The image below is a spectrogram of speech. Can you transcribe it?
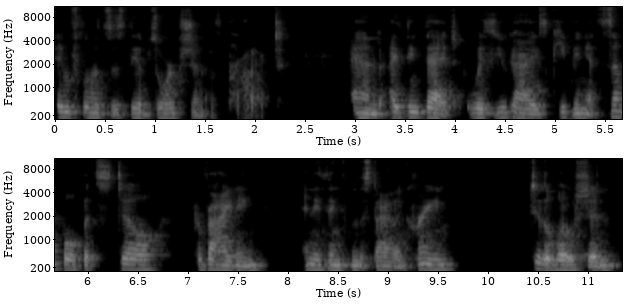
influences the absorption of product and i think that with you guys keeping it simple but still providing anything from the styling cream to the lotion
